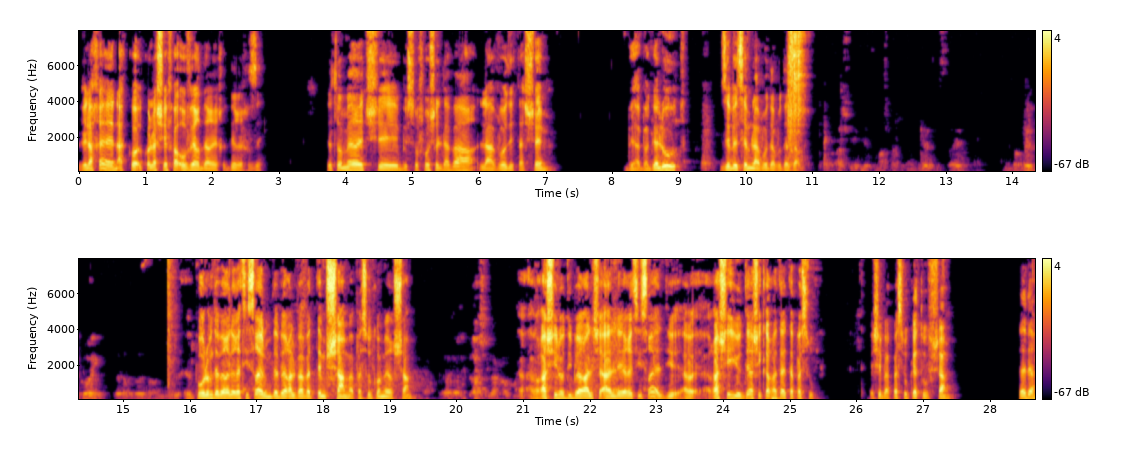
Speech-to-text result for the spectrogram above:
ולכן הכל, כל השפע עובר דרך, דרך זה. זאת אומרת שבסופו של דבר, לעבוד את השם בגלות, זה בעצם לעבוד עבודה זרה. פה הוא לא מדבר על ארץ ישראל, הוא מדבר על ועבדתם שם, הפסוק אומר שם. אבל רש"י לא דיבר על, על ארץ ישראל, רש"י יודע שקראת את הפסוק, ושבפסוק כתוב שם. בסדר?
